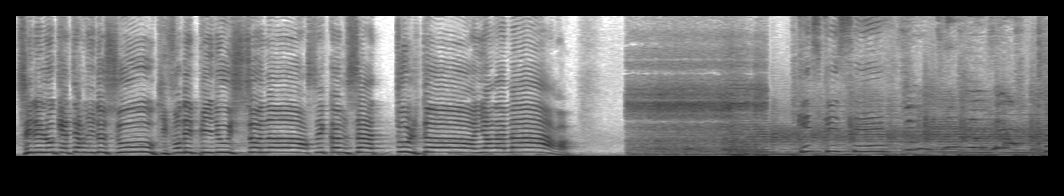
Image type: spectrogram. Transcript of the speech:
C'est les locataires du dessous qui font des bidouilles sonores, c'est comme ça tout le temps, il y en a marre! Qu'est-ce que c'est? Oh!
